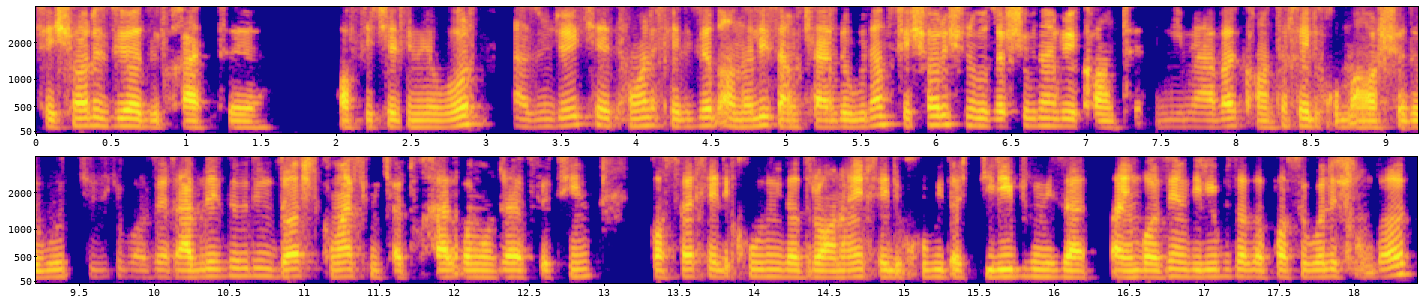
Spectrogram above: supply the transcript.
فشار زیادی رو خط هافی چلسی می آورد. از اونجایی که احتمال خیلی زیاد آنالیز هم کرده بودن فشارشون رو گذاشته بودن روی کانته نیمه اول کانته خیلی خوب مهار شده بود. چیزی که بازی قبلی دیده بودیم داشت کمک می‌کرد تو خلق موقعیت به تیم. پاسهای خیلی خوبی می‌داد رانهای خیلی خوبی داشت دریبل می‌زد و این بازی هم دریبل زد و پاس گلش هم داد.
